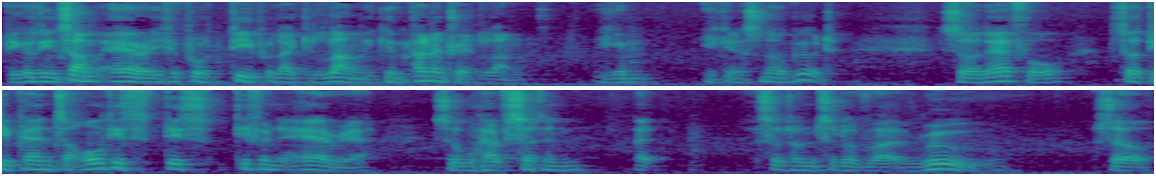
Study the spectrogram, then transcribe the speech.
because in some area, if you put deep like lung, you can penetrate lung. You can you can it's no good. So therefore, so it depends on all this this different area. So we have certain uh, certain sort of uh, rule. So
